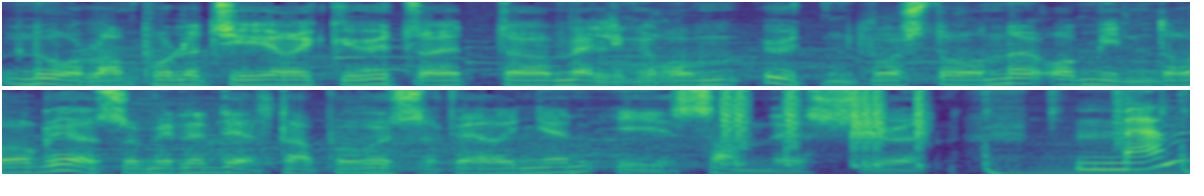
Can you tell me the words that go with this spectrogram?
Nordland politi rykke ut etter meldinger om utenforstående og mindreårige som ville delta på russefeiringen i Sandnessjøen. Men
